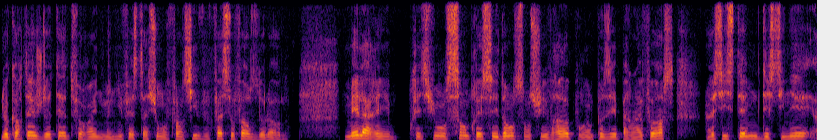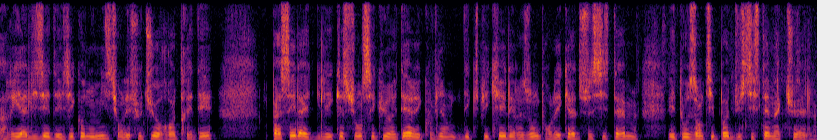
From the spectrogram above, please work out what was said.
Le cortège de tête fera une manifestation offensive face aux forces de l'ordre. Mais la, pression sans précédent s'en suivra pour imposer par la force un système destiné à réaliser des économies sur les futurs retraités. Passer les questions sécuritaires, il convient d'expliquer les raisons pour lesquelles ce système est aux antipodes du système actuel.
